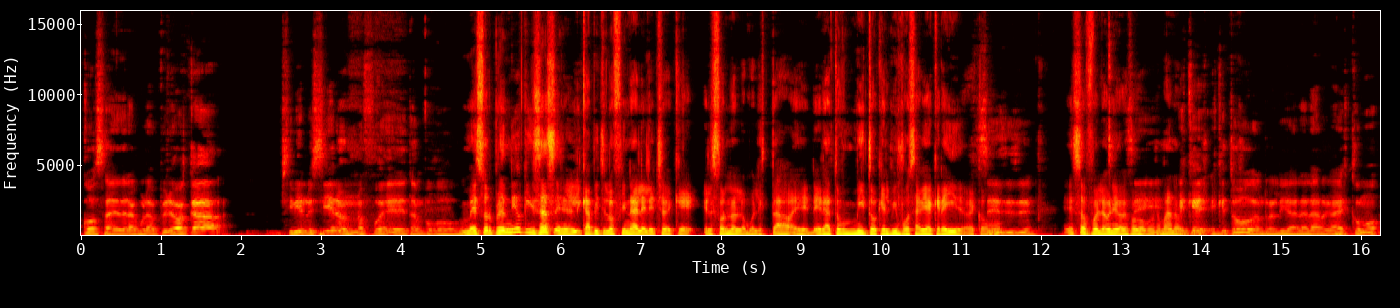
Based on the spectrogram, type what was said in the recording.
cosa de Drácula. Pero acá si bien lo hicieron, no fue tampoco. Me sorprendió quizás en el capítulo final el hecho de que el sol no lo molestaba. Eh, era todo un mito que él mismo se había creído. Es como... Sí, sí, sí. Eso fue lo único que fue como hermano. Es que, es que todo en realidad, a la larga. Es como.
